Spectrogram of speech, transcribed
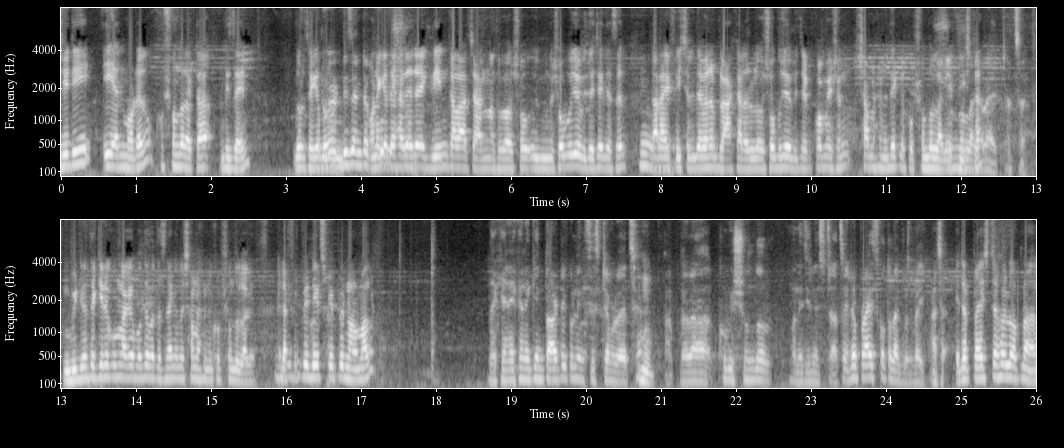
জিডি ইএন মডেল খুব সুন্দর একটা ডিজাইন দূর থেকে ডিজাইনটা অনেকে দেখা যায় যে গ্রিন কালার চান অথবা মানে সবুজের ভিতরে চাইতেছেন তারা এই ফ্রিজটা নিতে পারেন। ব্ল্যাক আর হলো সবুজের ভিতরে কম্বিনেশন সামনাসামনি দেখলে খুব সুন্দর লাগে এই ফ্রিজটা আচ্ছা। ভিডিওতে কীরকম লাগে বলতে পারতেছি না কিন্তু সামনাসামনি খুব সুন্দর লাগে। এটা ফিফটি ডিপ ফিফটি নর্মাল দেখেন এখানে কিন্তু আর্টিকুলিং সিস্টেম রয়েছে। আপনারা খুবই সুন্দর মানে জিনিসটা আছে। এটার প্রাইস কত রাখবেন ভাই? আচ্ছা এটার প্রাইসটা হলো আপনার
